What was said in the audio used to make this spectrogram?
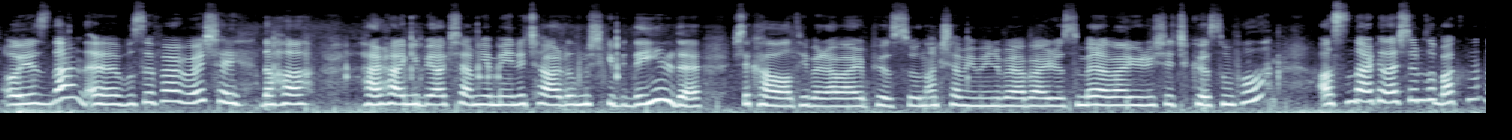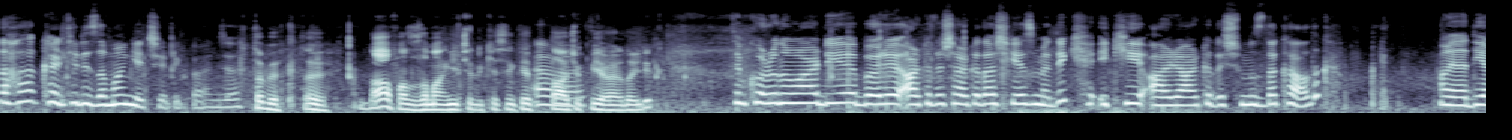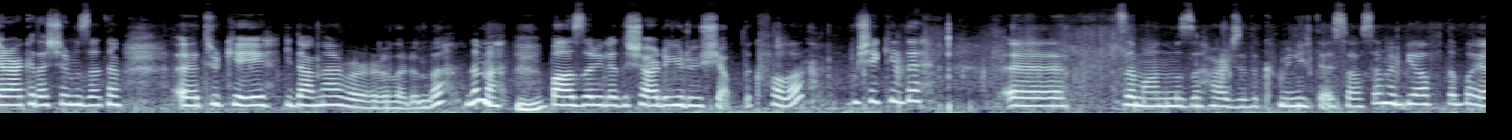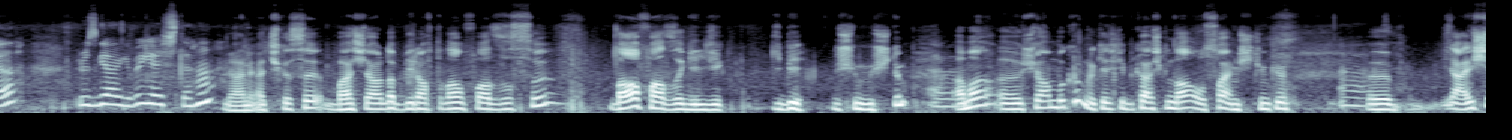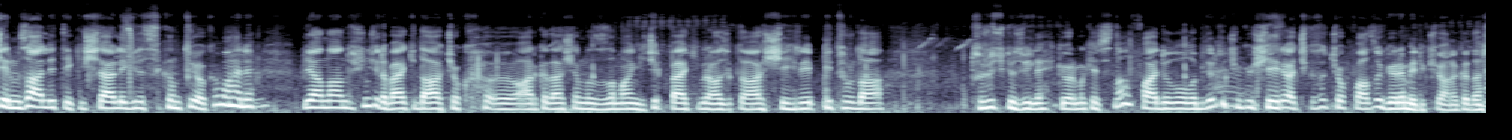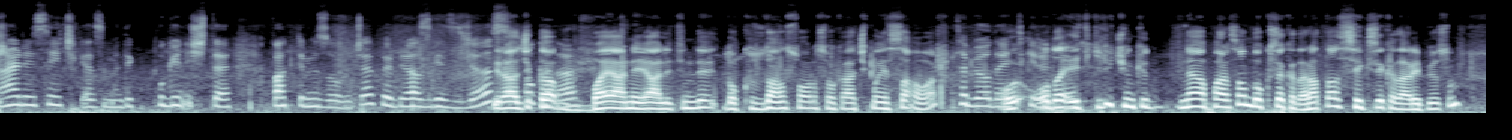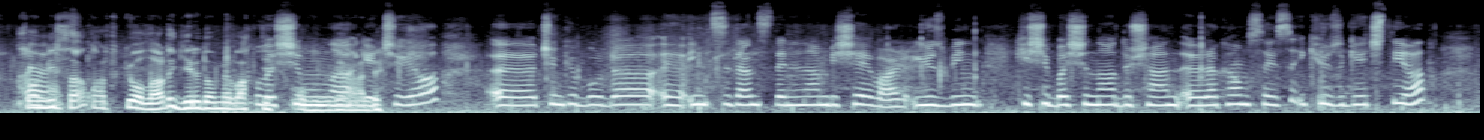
o yüzden eee, bu sefer böyle şey daha herhangi bir akşam yemeğine çağrılmış gibi değil de işte kahvaltıyı beraber yapıyorsun, akşam yemeğini beraber yiyorsun, beraber yürüyüşe çıkıyorsun falan. Aslında arkadaşlarımıza baktığında daha kaliteli zaman geçirdik bence. Tabii tabii. Daha fazla zaman geçirdik kesinlikle. Hep Daha Evet. çok bir aradaydık. Tabii korona var diye böyle arkadaş arkadaş gezmedik. İki ayrı arkadaşımızda kaldık. Ee, Diğer arkadaşlarımız zaten e, Türkiye'ye gidenler var aralarında değil mi? Hı hı. Bazılarıyla dışarıda yürüyüş yaptık falan. Bu şekilde e, zamanımızı harcadık Münih'te esasen ve bir hafta bayağı rüzgar gibi geçti. Ha? Yani açıkçası başlarda bir haftadan fazlası daha fazla gelecek gibi düşünmüştüm. Evet. Ama e, şu an bakıyorum da keşke birkaç gün daha olsaymış. Çünkü evet. e, yani işlerimizi hallettik. İşlerle ilgili sıkıntı yok ama hani Hı. Bir yandan düşünce de belki daha çok e, arkadaşlarımızla zaman geçirip belki birazcık daha şehri bir tur daha turist gözüyle görmek açısından faydalı olabilirdi. Evet. Çünkü şehri açıkçası çok fazla göremedik şu ana kadar. Neredeyse hiç gezmedik. Bugün işte vaktimiz olacak ve biraz gezeceğiz. Birazcık o da kadar. Bayern eyaletinde 9'dan sonra sokağa çıkma yasağı var. Tabii o da O, etkili. o da etkili çünkü ne yaparsan 9'a kadar hatta 8'e kadar yapıyorsun. Son bir Evet. saat artık yollarda geri dönme vakti ulaşımla geçiyor. Ee, çünkü burada e, incidence denilen bir şey var. 100 bin kişi başına düşen e, rakam sayısı 200'ü geçtiği an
